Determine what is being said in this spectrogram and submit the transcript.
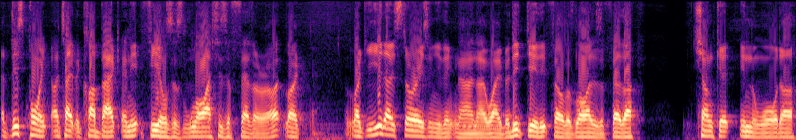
At this point, I take the club back, and it feels as light as a feather. Right, like, like you hear those stories, and you think, no, no way. But it did. It felt as light as a feather. Chunk it in the water.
